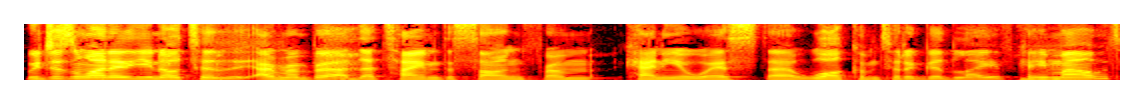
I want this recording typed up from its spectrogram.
we just wanted, you know, to. I remember at that time the song from Kanye West, uh, "Welcome to the Good Life," came out.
